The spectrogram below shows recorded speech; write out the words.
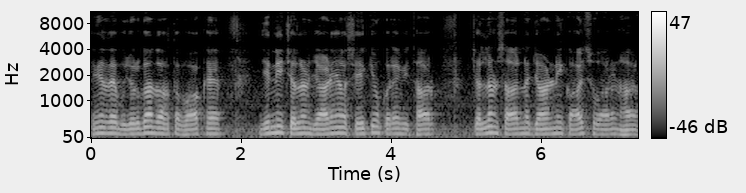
ਇਹਨਾਂ ਦੇ ਬਜ਼ੁਰਗਾਂ ਦਾ ਤਵਾਕ ਹੈ, ਜਿੰਨੀ ਚੱਲਣ ਜਾਣਿਆ ਸੇ ਕਿਉਂ ਕਰੇ ਵਿਥਾਰ ਚੱਲਣ ਸਾਰ ਨ ਜਾਣਨੀ ਕਾਜ ਸਵਾਰਨ ਹਾਰ।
